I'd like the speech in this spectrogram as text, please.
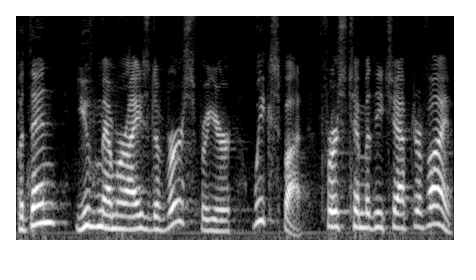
But then you've memorized a verse for your weak spot 1 Timothy chapter 5.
